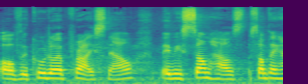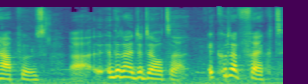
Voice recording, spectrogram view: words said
of the crude oil price now, maybe somehow something happens uh, in the Niger Delta, it could affect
